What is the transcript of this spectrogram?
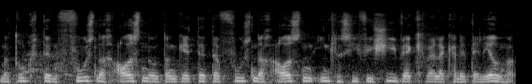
man drückt den Fuß nach außen und dann geht der Fuß nach außen inklusive Ski weg, weil er keine Taillierung hat.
